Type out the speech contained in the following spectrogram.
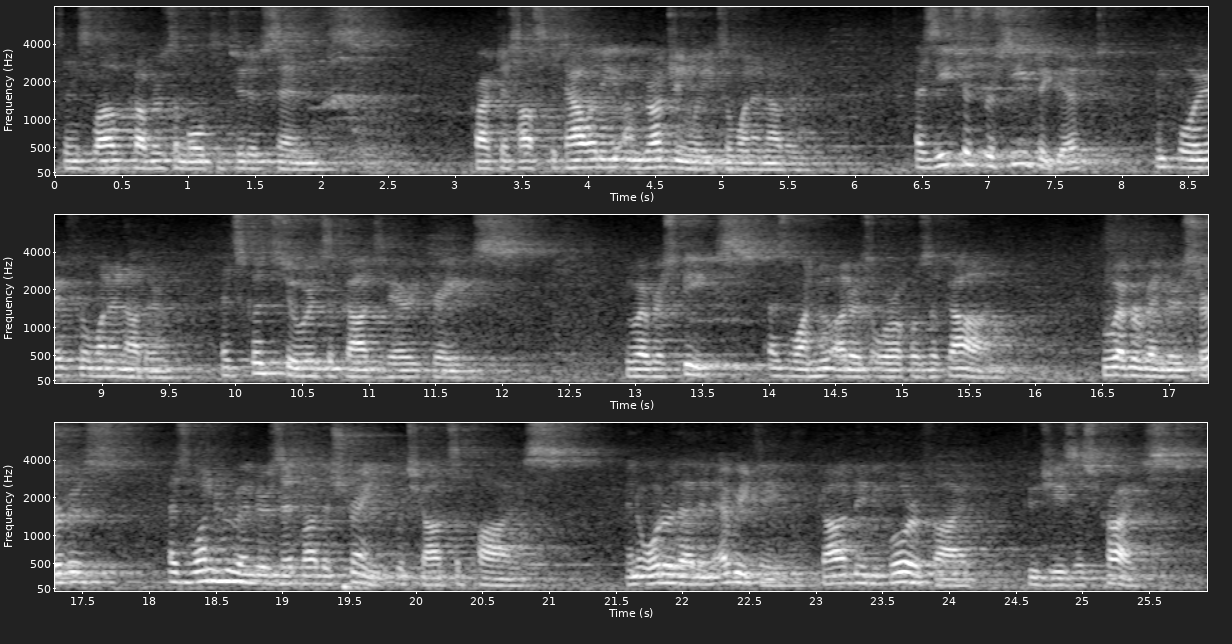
since love covers a multitude of sins. Practice hospitality ungrudgingly to one another. As each has received a gift, employ it for one another, as good stewards of God's very grace. Whoever speaks, as one who utters oracles of God. Whoever renders service, as one who renders it by the strength which God supplies in order that in everything God may be glorified through Jesus Christ.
